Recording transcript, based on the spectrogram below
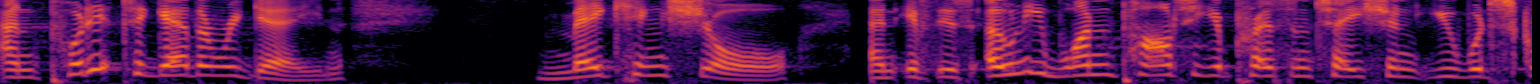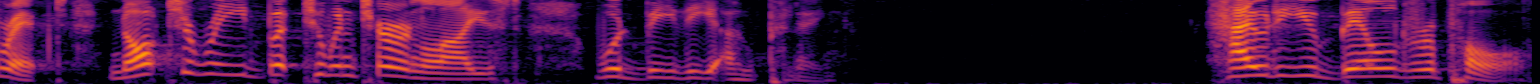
and put it together again, making sure and if there's only one part of your presentation you would script, not to read but to internalize, would be the opening. How do you build rapport?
